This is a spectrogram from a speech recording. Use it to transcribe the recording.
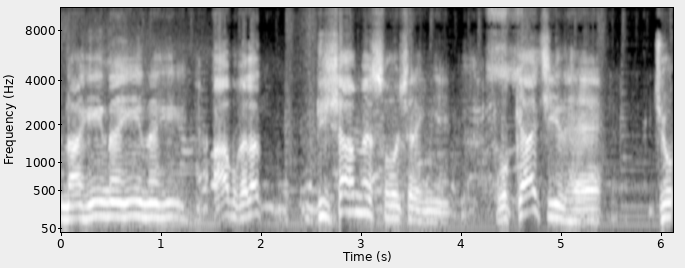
नहीं नहीं नहीं। आप गलत दिशा में सोच रही हैं। वो क्या चीज़ है जो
